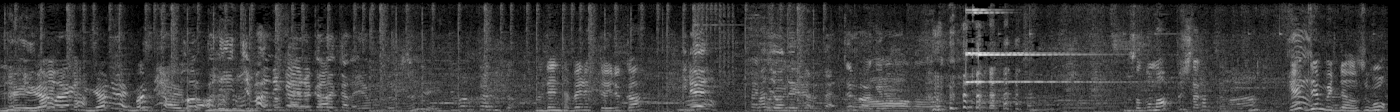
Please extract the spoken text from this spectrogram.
ねいらないい。らないマジ買え本当に一番に変えるか？だからやめてほしいおでん食べる人いるか？いる。マジおで。ん食べたい。全部あげるそこもアップしたかったなえ全部いったのすごっ。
